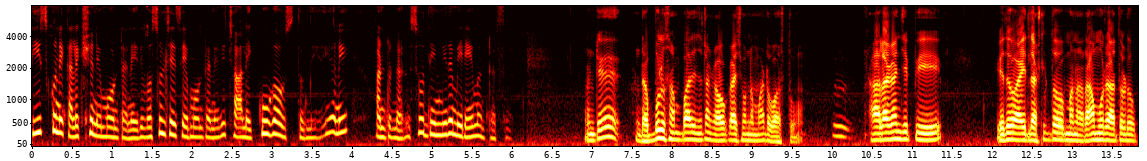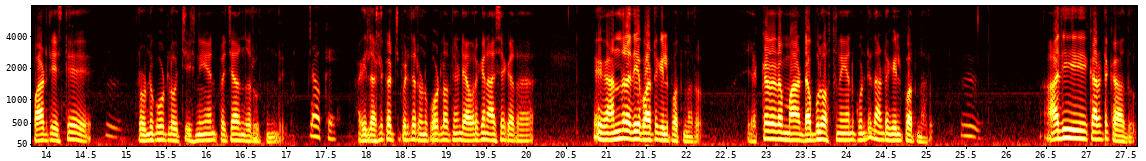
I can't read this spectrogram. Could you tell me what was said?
తీసుకునే కలెక్షన్ అమౌంట్ అనేది వసూలు చేసే అమౌంట్ అనేది చాలా ఎక్కువగా వస్తుంది అని అంటున్నారు. సో దీని మీద మీరు ఏమంటారు సార్? అంటే డబ్బులు సంపాదించడానికి అవకాశం ఉన్నమాట వాస్తవం. అలాగని చెప్పి ఏదో ఐదు లక్షలతో మన రాము రాతోడు ఒక పాట చేస్తే రెండు కోట్లు వచ్చేసినాయి అని ప్రచారం జరుగుతుంది. ఓకే. ఐదు లక్షలు ఖర్చు పెడితే రెండు కోట్లు అవుతాయంటే ఎవరికైనా ఆశే కదా? ఇక అందరూ అదే పాటకి వెళ్ళిపోతున్నారు. ఎక్కడ మా డబ్బులు వస్తున్నాయి అనుకుంటే దాంట్లోకి వెళ్ళిపోతున్నారు. అది కరెక్ట్ కాదు.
